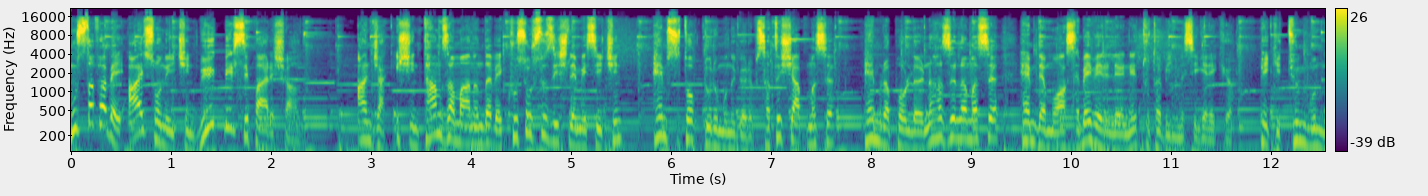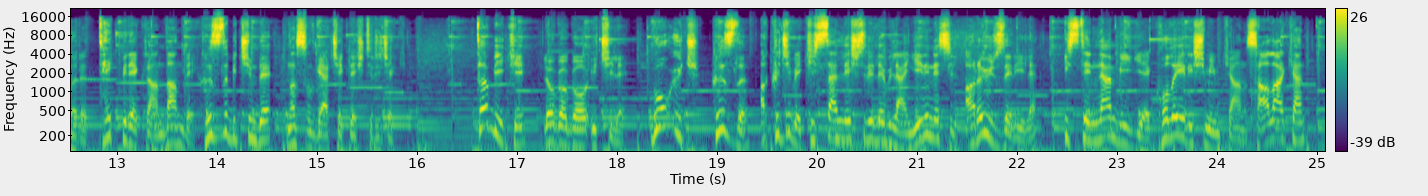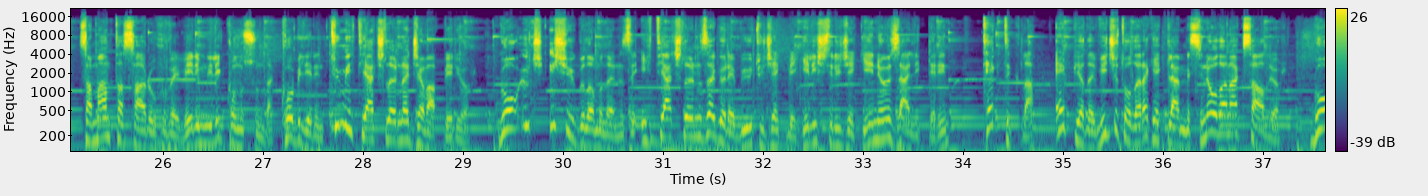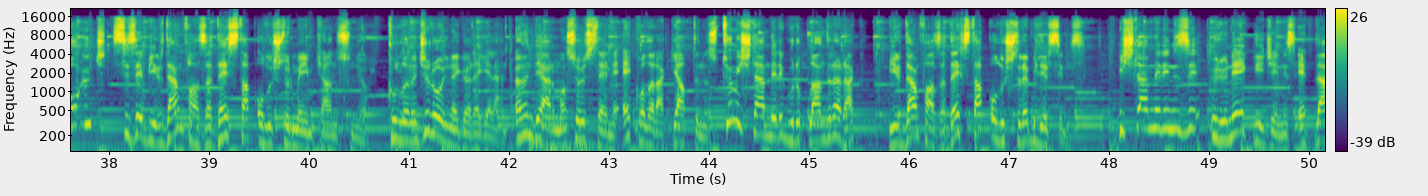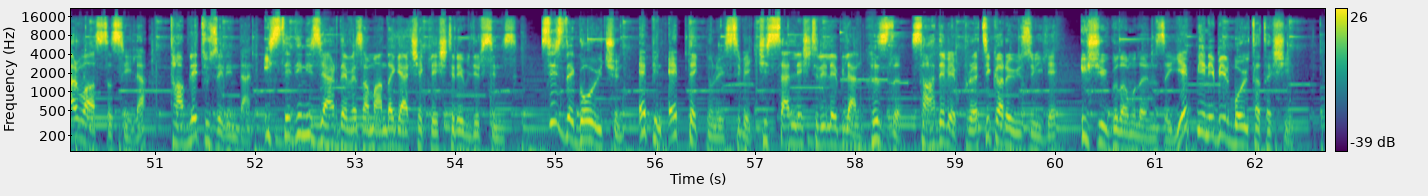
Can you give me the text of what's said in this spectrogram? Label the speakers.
Speaker 1: Mustafa Bey ay sonu için büyük bir sipariş aldı. Ancak işin tam zamanında ve kusursuz işlemesi için hem stok durumunu görüp satış yapması, hem raporlarını hazırlaması, hem de muhasebe verilerini tutabilmesi gerekiyor. Peki tüm bunları tek bir ekrandan ve hızlı biçimde nasıl gerçekleştirecek? Tabii ki Logo Go 3 ile. Go 3, hızlı, akıcı ve kişiselleştirilebilen yeni nesil arayüzleriyle istenilen bilgiye kolay erişim imkanı sağlarken zaman tasarrufu ve verimlilik konusunda KOBİ'lerin tüm ihtiyaçlarına cevap veriyor. Go 3 iş uygulamalarınızı ihtiyaçlarınıza göre büyütecek ve geliştirecek yeni özelliklerin tek tıkla app ya da widget olarak eklenmesine olanak sağlıyor. Go 3 size birden fazla desktop oluşturma imkanı sunuyor. Kullanıcı rolüne göre gelen ön değer masaüstlerine ek olarak yaptığınız tüm işlemleri gruplandırarak birden fazla desktop oluşturabilirsiniz. İşlemlerinizi ürüne ekleyeceğiniz app'ler vasıtasıyla tablet üzerinden istediğiniz yerde ve zamanda gerçekleştirebilirsiniz. Siz de Go 3'ün app'in app teknolojisi ve kişiselleştirilebilen hızlı, sade ve pratik arayüzüyle iş uygulamalarınızı yepyeni bir boyuta taşıyın.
